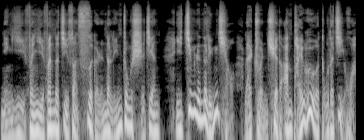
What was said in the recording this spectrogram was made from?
您一分一分地计算四个人的临终时间，以惊人的灵巧来准确地安排恶毒的计划，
